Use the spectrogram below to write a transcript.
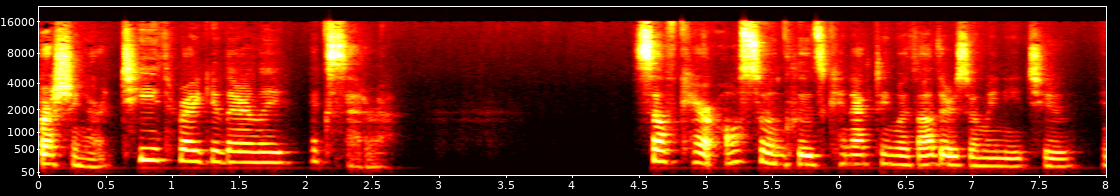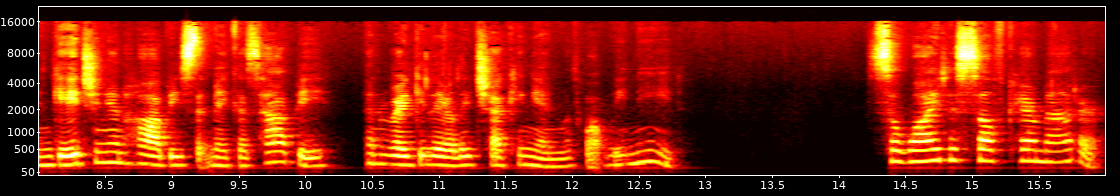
brushing our teeth regularly, etc. Self care also includes connecting with others when we need to, engaging in hobbies that make us happy, and regularly checking in with what we need. So, why does self care matter?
